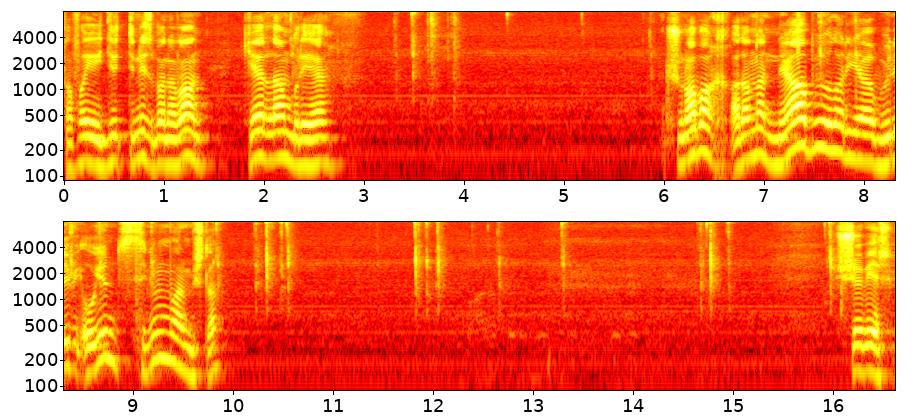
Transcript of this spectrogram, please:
Kafayı yedirttiniz bana lan. Gel lan buraya. Şuna bak adamlar ne yapıyorlar ya böyle bir oyun stili mi varmış lan? Şu bir.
